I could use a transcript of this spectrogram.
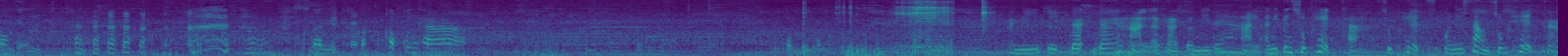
โอเคตอนนี้ครับขอบคุณค่ะ อันนี้ได้ได้อาหารแล้วค่ะ ตอนนี้ได้อาหาร อันนี้เป็นซุปเห็ดค่ะ ซุปเห็ด วันนี้สั่งซุปเห็ดค่ะ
